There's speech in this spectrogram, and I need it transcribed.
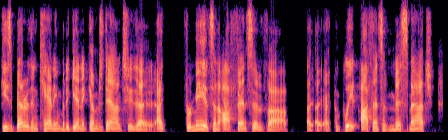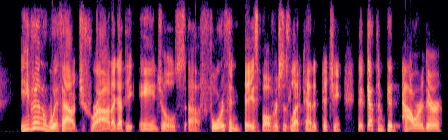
he's better than Canning. But again, it comes down to that. I, for me, it's an offensive, uh, a, a, complete offensive mismatch. Even without Trout, I got the Angels uh, fourth in baseball versus left-handed pitching. They've got some good power there.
